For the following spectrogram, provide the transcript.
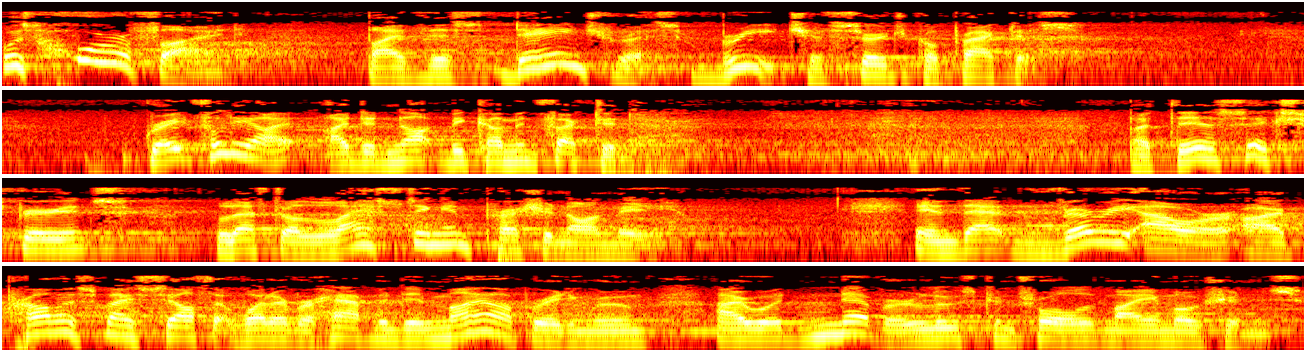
was horrified by this dangerous breach of surgical practice. Gratefully, I, I did not become infected. But this experience left a lasting impression on me. In that very hour, I promised myself that whatever happened in my operating room, I would never lose control of my emotions.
